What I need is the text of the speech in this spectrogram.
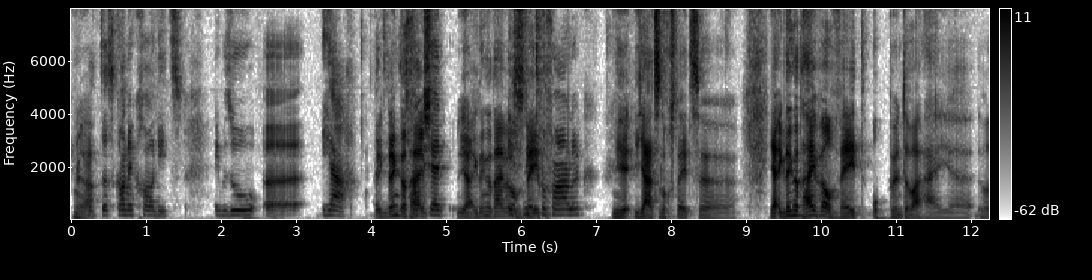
Ja. Dat, dat kan ik gewoon niet. Ik bedoel, uh, ja. Het, ik denk dat hij. Ja, ik denk dat hij wel is weet. Niet gevaarlijk. Ja, ja, het is nog steeds. Uh, ja, ik denk dat hij wel weet op punten waar hij, uh,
